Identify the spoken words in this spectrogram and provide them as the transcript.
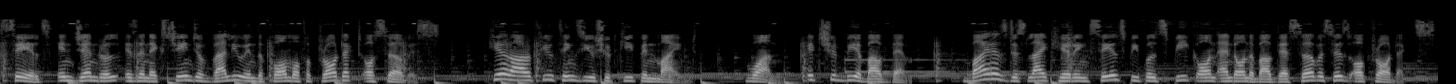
Sales, in general, is an exchange of value in the form of a product or service. Here are a few things you should keep in mind. 1. It should be about them. Buyers dislike hearing salespeople speak on and on about their services or products.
